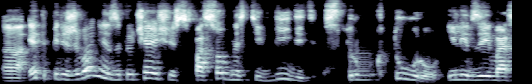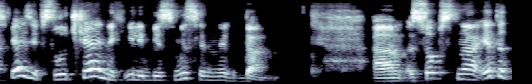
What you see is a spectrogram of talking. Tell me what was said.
а, – это переживание, заключающее в способности видеть структуру или взаимосвязи в случайных или бессмысленных данных. Собственно, это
